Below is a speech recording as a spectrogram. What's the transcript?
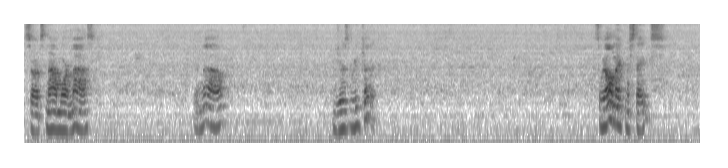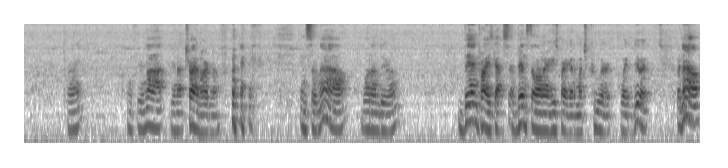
So it's now more mask. And now just recut it. So we all make mistakes, right? If you're not, you're not trying hard enough. and so now, what I'm doing, Ben probably's got, Ben's still on there, he's probably got a much cooler way to do it. But now,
